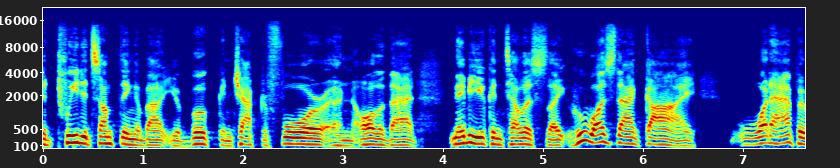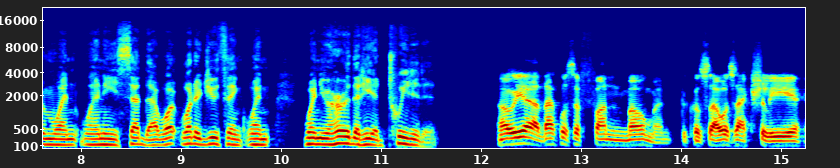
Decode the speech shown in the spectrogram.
that tweeted something about your book and chapter four and all of that. Maybe you can tell us like, who was that guy? What happened when, when he said that? What, what did you think when, when you heard that he had tweeted it? Oh yeah, that was a fun moment because I was actually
